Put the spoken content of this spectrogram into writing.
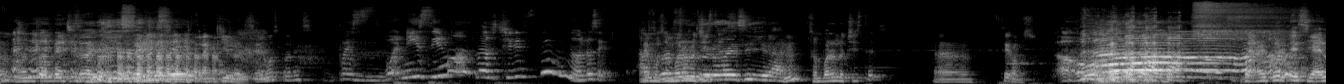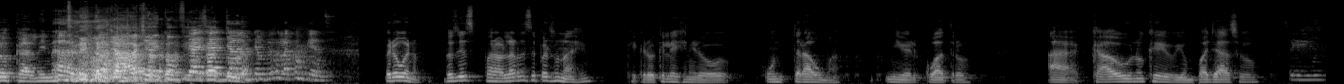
un montón de chistes aquí. Tranquilos. ¿Seguimos con eso? Pues buenísimos los chistes, no lo sé. Memo, Hazlo ¿Son buenos los chistes? ¿Mm? ¿Son buenos los chistes? Ah, sigamos. Ah, oh. Ya no hay cortesía de local ni nada. Ya aquí hay Ya, confianza ya, ya, dura. ya empezó la confianza. Pero bueno, entonces para hablar de este personaje, que creo que le generó un trauma nivel 4 a cada uno que vio un payaso, Sí.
